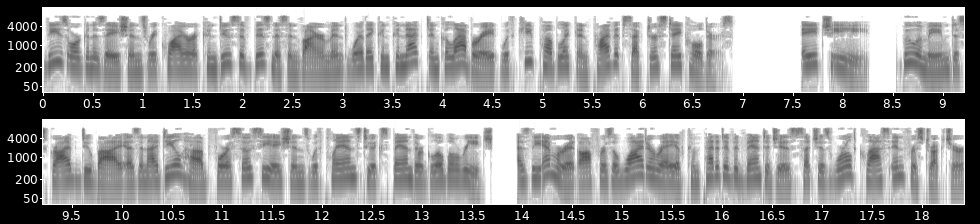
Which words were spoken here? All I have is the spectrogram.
these organizations require a conducive business environment where they can connect and collaborate with key public and private sector stakeholders. H.E. Buamim described Dubai as an ideal hub for associations with plans to expand their global reach, as the emirate offers a wide array of competitive advantages such as world-class infrastructure,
